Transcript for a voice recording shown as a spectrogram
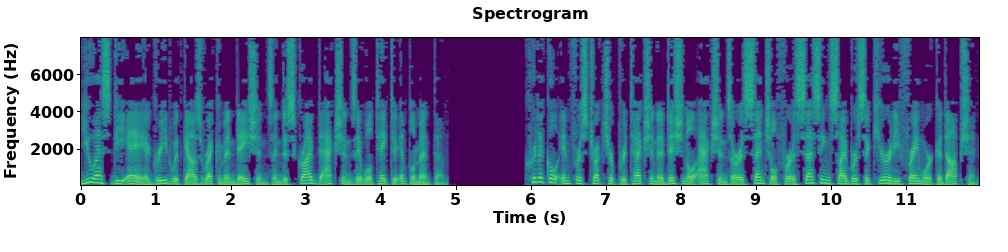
USDA agreed with GAO's recommendations and described actions it will take to implement them. Critical infrastructure protection Additional actions are essential for assessing cybersecurity framework adoption.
